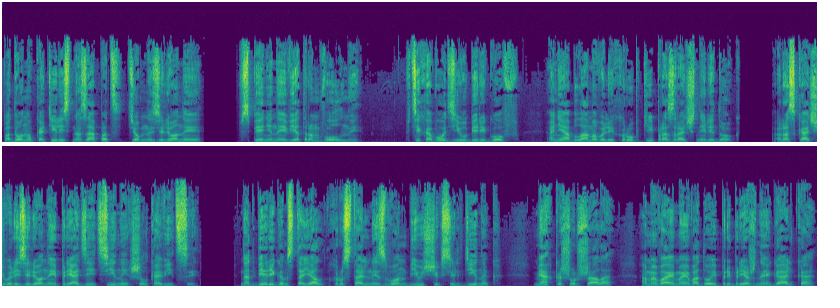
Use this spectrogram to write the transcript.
По Дону катились на запад темно-зеленые, вспененные ветром волны. В тиховодье у берегов они обламывали хрупкий прозрачный ледок, раскачивали зеленые пряди тины шелковицы. Над берегом стоял хрустальный звон бьющихся льдинок, мягко шуршала омываемая водой прибрежная галька,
